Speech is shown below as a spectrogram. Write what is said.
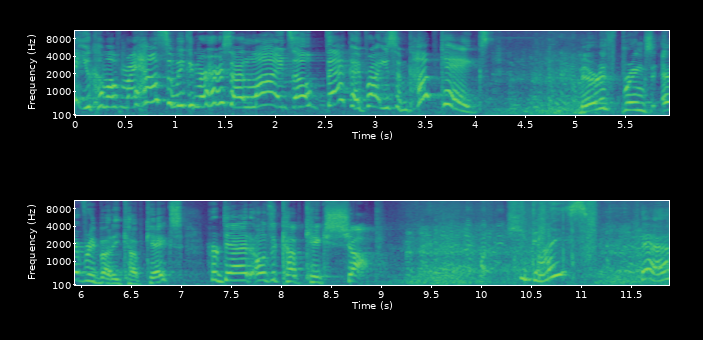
don't you come over my house so we can rehearse our lines? Oh, Beck, I brought you some cupcakes. Meredith brings everybody cupcakes. Her dad owns a cupcake shop. He does? Yeah,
